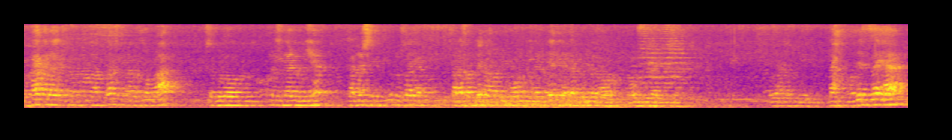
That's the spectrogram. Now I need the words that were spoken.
Makanya karena kita sebelum meninggal dunia karena sedikit itu saya salah satunya kalau dimohon meninggal dunia tidak ada meninggal dunia. Nah, kemudian saya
